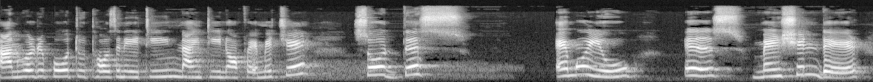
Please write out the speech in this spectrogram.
annual report 2018-19 of MHA. So, this MOU is mentioned there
